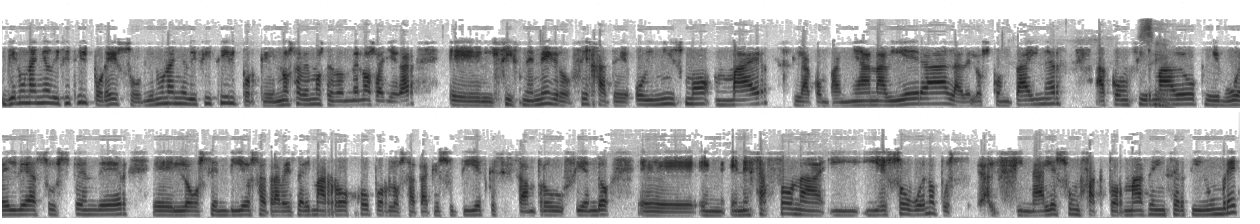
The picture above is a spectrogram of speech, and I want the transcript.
viene un año difícil por eso, viene un año difícil porque no sabemos de dónde nos va a llegar el cisne negro. Fíjate, hoy mismo Maersk, la compañía naviera, la de los containers, ha confirmado sí. que vuelve a suspender eh, los envíos a través del Mar Rojo por los ataques hutíes que se están produciendo eh, en, en, esa zona y, y eso, bueno, pues al final es un factor más de incertidumbre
